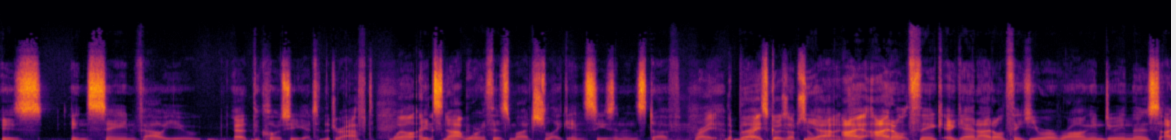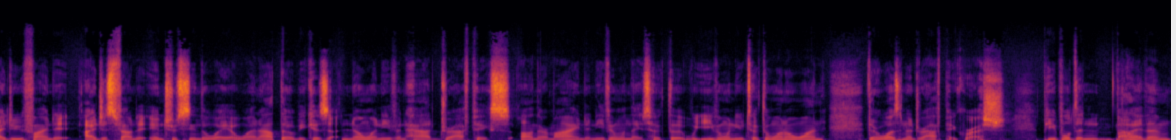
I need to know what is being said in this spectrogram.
is insane value at the closer you get to the draft. well, it's not worth as much like in season and stuff. right, the but- price goes up so yeah, much. I, I don't think again I don't think you were wrong in doing this. I do find it I just found it interesting the way it went out though because no one even had draft picks on their mind and even when they took the even when you took the 101 there wasn't a draft pick rush. People didn't buy No. them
